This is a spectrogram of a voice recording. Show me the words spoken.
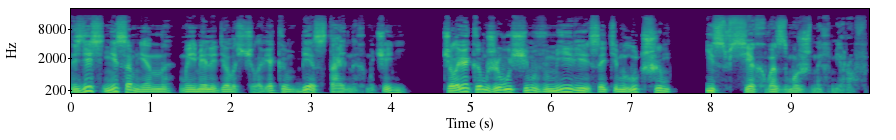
Здесь, несомненно, мы имели дело с человеком без тайных мучений, человеком, живущим в мире с этим лучшим из всех возможных миров.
